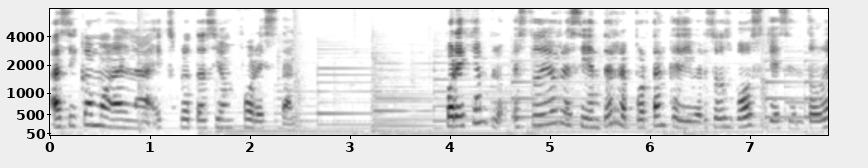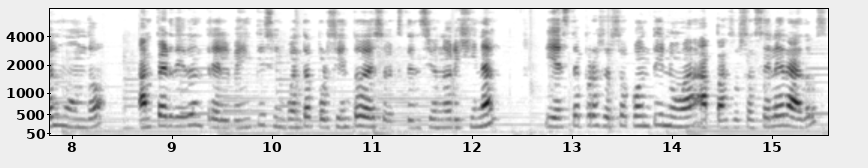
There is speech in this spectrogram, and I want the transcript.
así como en la explotación forestal. Por ejemplo, estudios recientes reportan que diversos bosques en todo el mundo han perdido entre el 20 y 50% de su extensión original y este proceso continúa a pasos acelerados.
